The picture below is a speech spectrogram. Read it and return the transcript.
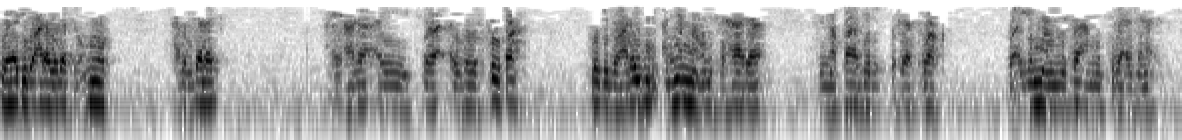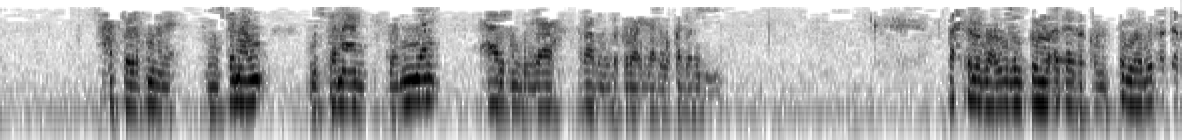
ويجب على ولاة الأمور على البلد أي على أي ذوي السلطة يجب عليهم أن يمنعوا مثل هذا في المقابر وفي الأسواق وأن يمنعوا النساء من اتباع الجنائز. حتى يكون المجتمع مجتمعا إسلاميا عارفا بالله راض بقضاء الله وقدره. أحسن الله إليكم وأدابكم أيها القدر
